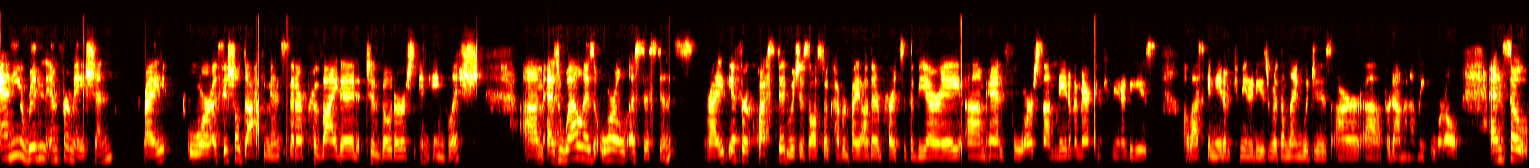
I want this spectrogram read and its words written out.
any written information, right, or official documents that are provided to voters in English. Um, as well as oral assistance, right, if requested, which is also covered by other parts of the VRA, um, and for some Native American communities, Alaska Native communities, where the languages are uh, predominantly oral. And so,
